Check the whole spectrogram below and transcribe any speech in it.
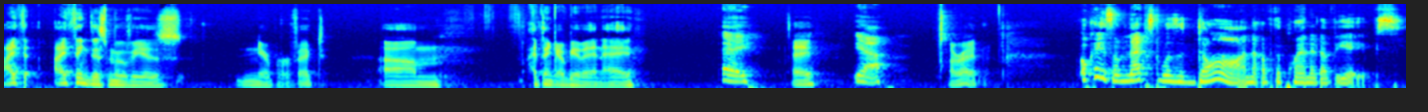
I th- I think this movie is near perfect. Um, I think I'll give it an A. A, A. yeah. All right. Okay, so next was Dawn of the Planet of the Apes.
